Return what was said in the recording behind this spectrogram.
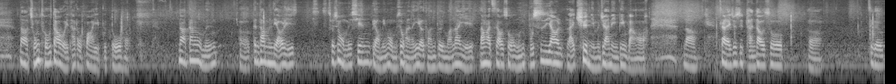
那从头到尾她的话也不多哦。那当然，我们呃跟他们聊了一，就是我们先表明我们是缓和医疗团队嘛，那也让他知道说我们不是要来劝你们去安宁病房哦。那再来就是谈到说，呃，这个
